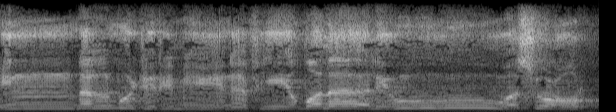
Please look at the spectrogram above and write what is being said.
إن المجرمين في ضلال وسعر.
